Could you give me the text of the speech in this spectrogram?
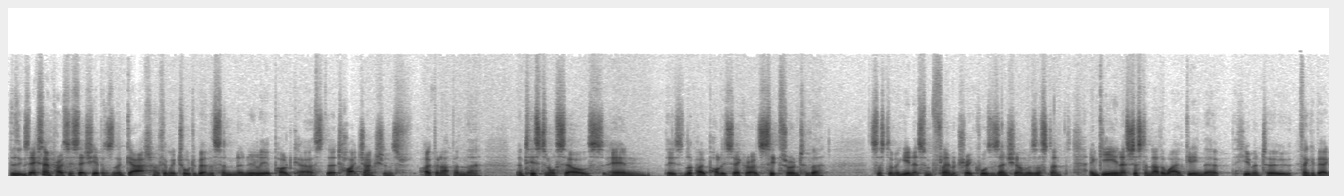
The exact same process actually happens in the gut. I think we talked about this in an earlier podcast. That tight junctions open up in the intestinal cells, and these lipopolysaccharides seep through into the system. Again, it's inflammatory, causes insulin resistance. Again, it's just another way of getting the human to think about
